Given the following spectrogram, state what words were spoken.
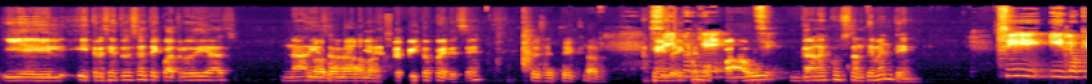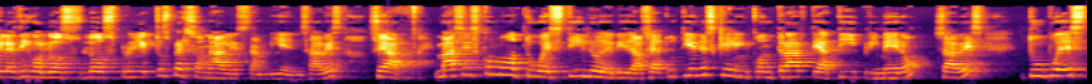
y, y 364 días nadie sabe nada quién más. es Pepito Pérez, ¿eh? Sí, sí, sí, claro. Gente como Pau gana constantemente. Sí, y lo que les digo, los, los proyectos personales también, ¿sabes? O sea, más es como tu estilo de vida, o sea, tú tienes que encontrarte a ti primero, ¿sabes? Tú puedes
